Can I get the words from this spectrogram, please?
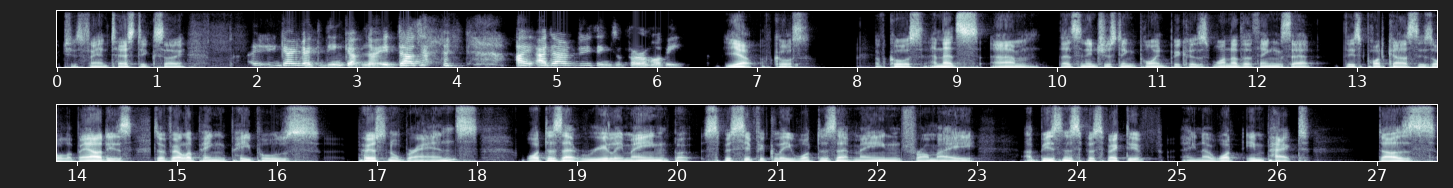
which is fantastic. So uh, going back to the income, no, it does. I, I don't do things for a hobby. Yeah, of course, of course, and that's um, that's an interesting point because one of the things that this podcast is all about is developing people's personal brands. What does that really mean? But specifically, what does that mean from a a business perspective? You know, what impact does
